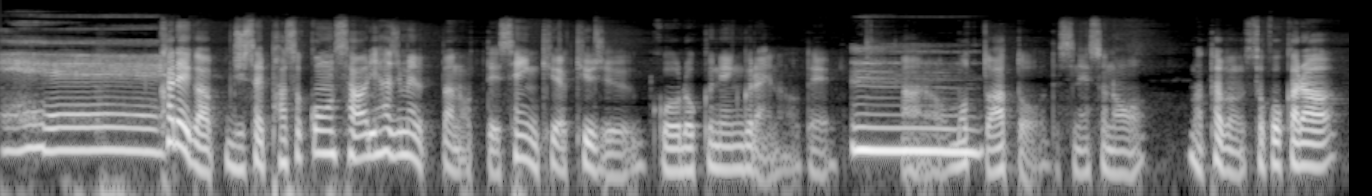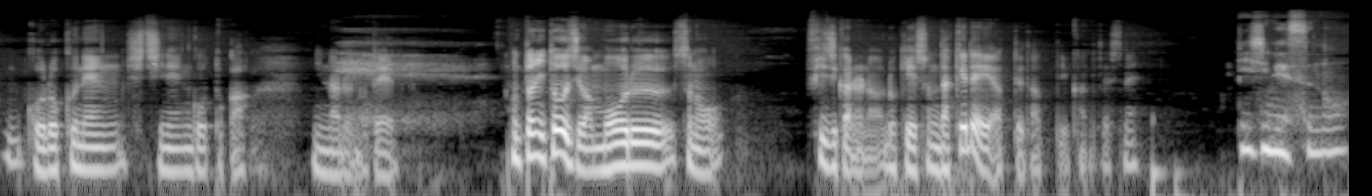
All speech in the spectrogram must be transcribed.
彼が実際パソコンを触り始めたのって1995、6年ぐらいなので。あの、もっと後ですね、その、まあ多分そこから5、6年、7年後とかになるので、本当に当時はモール、その、フィジカルなロケーションだけでやってたっていう感じですね。ビジネスの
